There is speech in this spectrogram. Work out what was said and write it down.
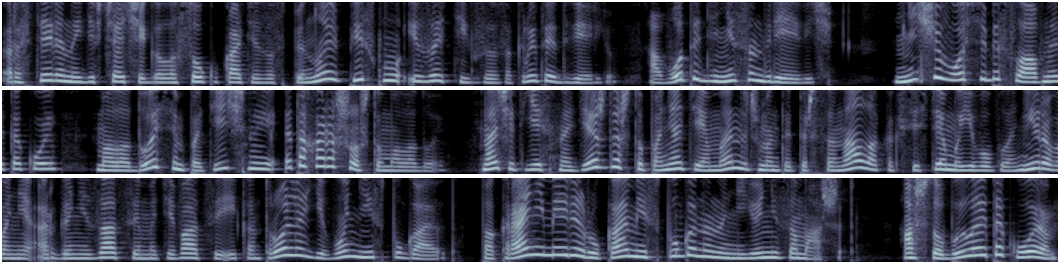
Растерянный девчачий голосок у Кати за спиной пискнул и затих за закрытой дверью. А вот и Денис Андреевич. Ничего себе славный такой. Молодой, симпатичный. Это хорошо, что молодой. Значит, есть надежда, что понятие менеджмента персонала как системы его планирования, организации, мотивации и контроля его не испугают. По крайней мере, руками испуганно на нее не замашет. А что, было и такое,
